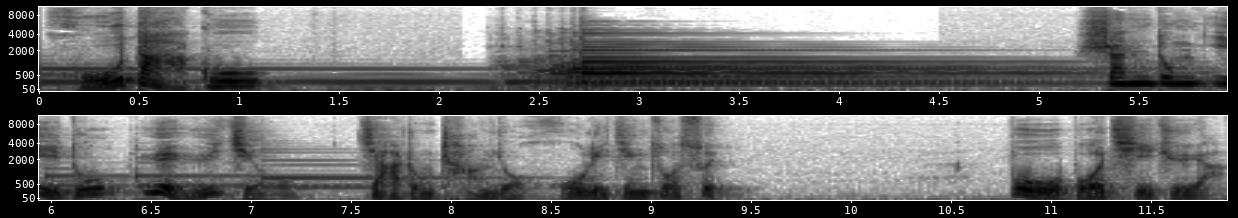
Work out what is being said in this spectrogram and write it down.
胡大姑，山东益都岳余九家中常有狐狸精作祟，布帛器具啊，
